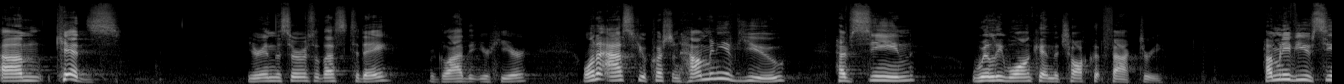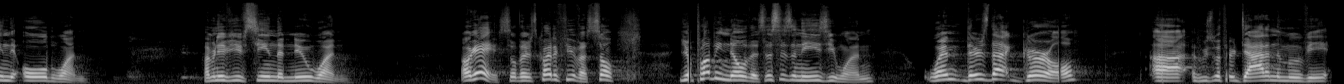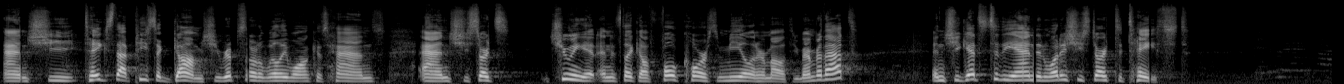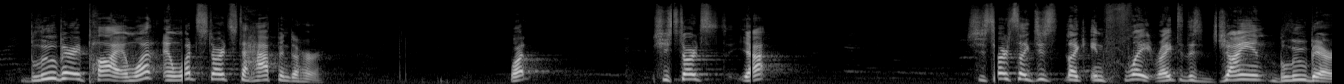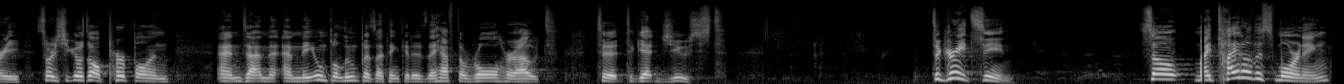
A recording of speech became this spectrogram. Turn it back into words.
Um, kids, you're in the service with us today. We're glad that you're here. I want to ask you a question. How many of you have seen Willy Wonka and the Chocolate Factory? How many of you have seen the old one? How many of you have seen the new one? Okay, so there's quite a few of us. So you'll probably know this. This is an easy one. When there's that girl uh, who's with her dad in the movie, and she takes that piece of gum, she rips it out of Willy Wonka's hands, and she starts chewing it, and it's like a full course meal in her mouth. You remember that? And she gets to the end, and what does she start to taste? Blueberry pie. And what and what starts to happen to her? What? She starts, yeah? She starts like just like inflate, right, to this giant blueberry. Sort of, she goes all purple and and and the, and the Oompa Loompas, I think it is, they have to roll her out to, to get juiced. It's a great scene. So, my title this morning,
